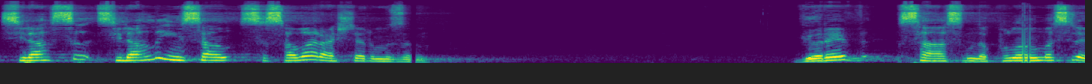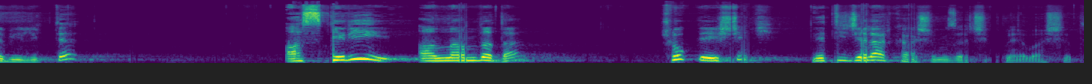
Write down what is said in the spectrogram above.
silahsı, silahlı insansız hava araçlarımızın görev sahasında kullanılmasıyla birlikte askeri anlamda da çok değişik neticeler karşımıza çıkmaya başladı.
